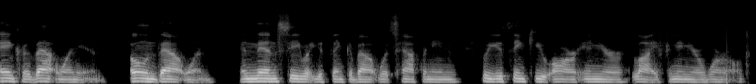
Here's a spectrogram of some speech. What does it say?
Anchor that one in, own that one, and then see what you think about what's happening, who you think you are in your life and in your world.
